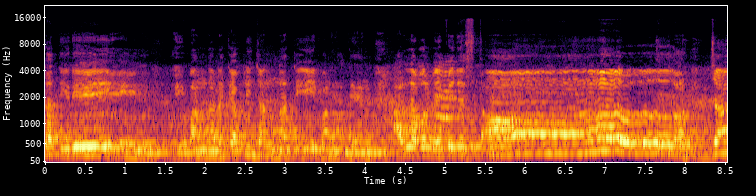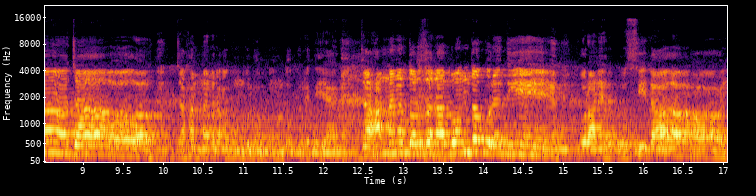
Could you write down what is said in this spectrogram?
খাতিরে ওই বান্দাটাকে আপনি জান্নাতি বানিয়ে দেন। আল্লাহ বলবে, ফেরেশতা, যা যা, জাহান্নামের আগুনগুলো বন্ধ করে দিয়ে। জাহান্নামের দরজাটা বন্ধ করে দিয়ে কোরআনের ওসিলায়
